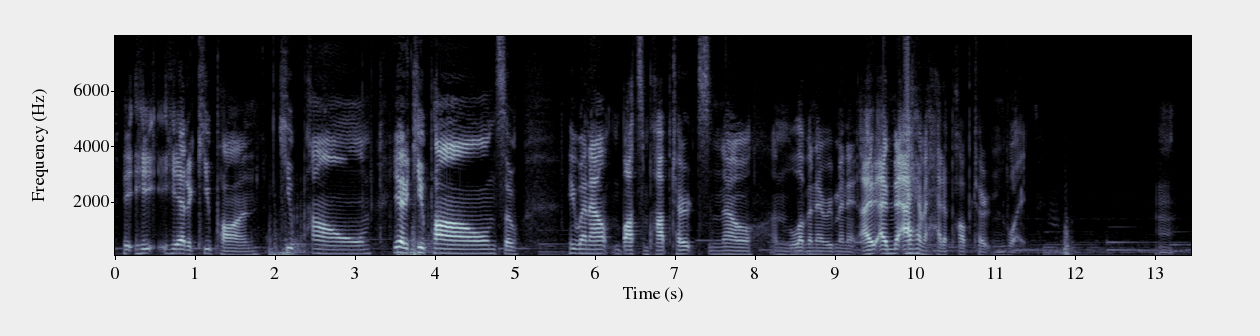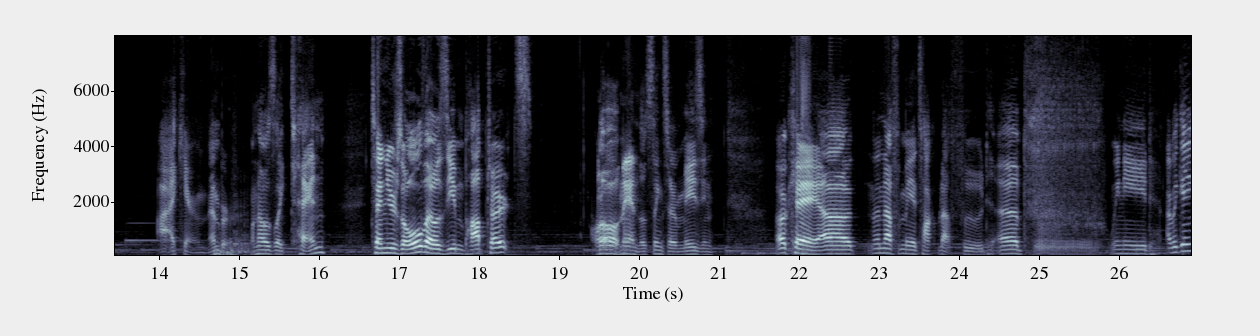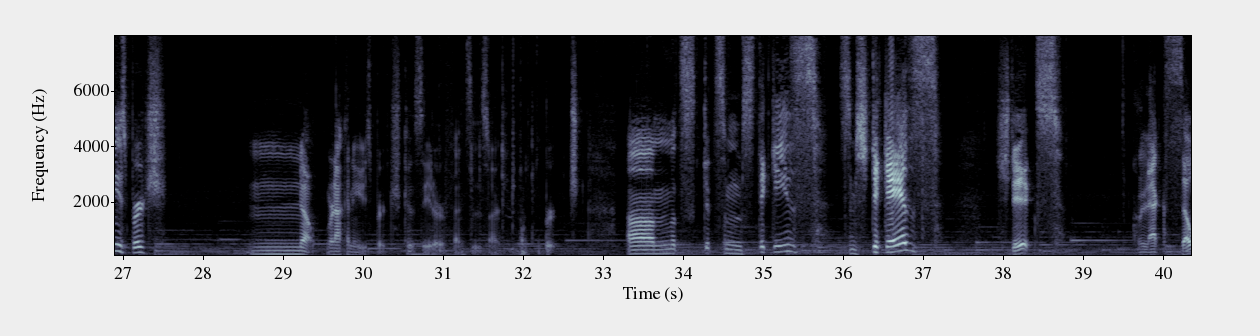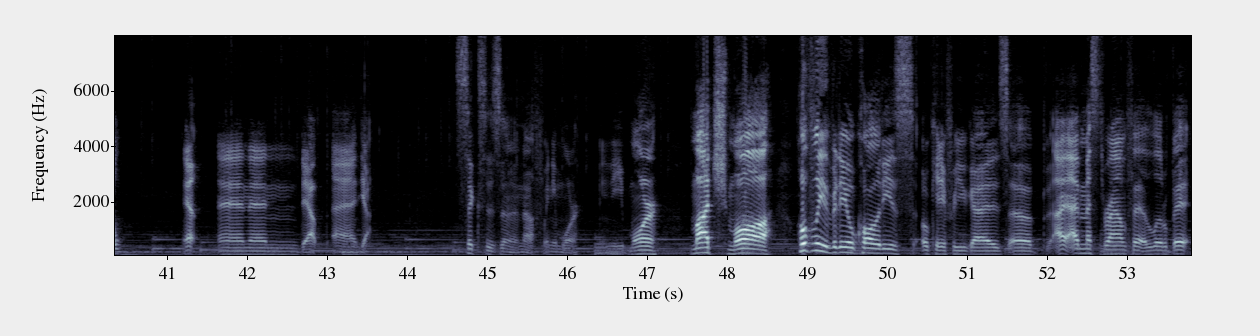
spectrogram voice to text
he, he, he had a coupon. Coupon. He had a coupon, so he went out and bought some Pop-Tarts, and now I'm loving every minute. I, I, I haven't had a Pop-Tart in what? Hmm. I, I can't remember. When I was like 10? 10 years old, I was eating Pop-Tarts? Oh man, those things are amazing. Okay, uh, enough of me talking about food. Uh, we need... Are we gonna use birch? No, we're not gonna use birch, because the other fences aren't birch. Um, let's get some stickies. Some stickies. Sticks. Like so. Yep, and then, yep, and yeah. Six isn't enough, we need more. We need more. Much more! Hopefully the video quality is okay for you guys. Uh, I, I, messed around with it a little bit.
